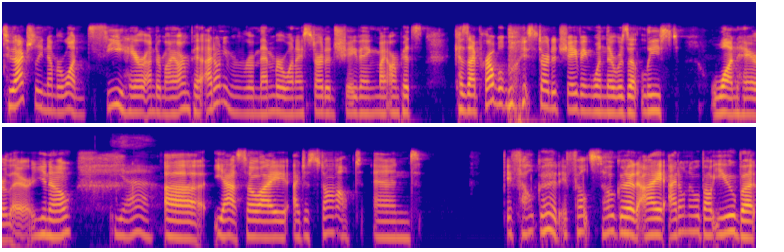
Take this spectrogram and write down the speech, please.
to actually number one see hair under my armpit i don't even remember when i started shaving my armpits because i probably started shaving when there was at least one hair there you know yeah uh yeah so i i just stopped and it felt good it felt so good i i don't know about you but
